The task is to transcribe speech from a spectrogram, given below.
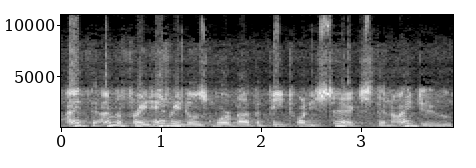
I I'm afraid Henry knows more about the P-26 than I do.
